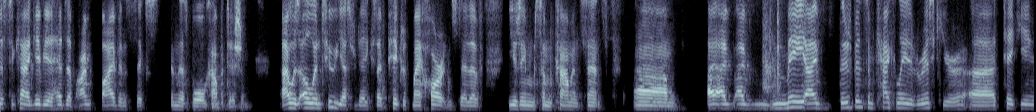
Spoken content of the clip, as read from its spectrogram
Just to kind of give you a heads up, I'm five and six in this bowl competition. I was 0 and 2 yesterday because I picked with my heart instead of using some common sense. Um, I, have I've made, I've, there's been some calculated risk here, uh, taking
